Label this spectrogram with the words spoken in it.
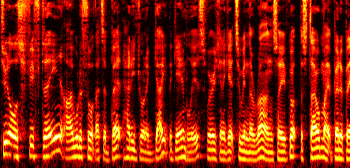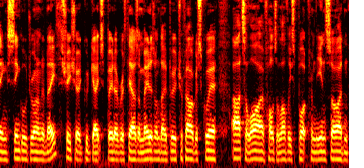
$2.15, I would have thought that's a bet. Had he drawn a gate, the gamble is where he's going to get to in the run. So you've got the stablemate better being single drawn underneath. She showed good gate speed over a thousand metres on debut. Trafalgar Square, Arts Alive holds a lovely spot from the inside, and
